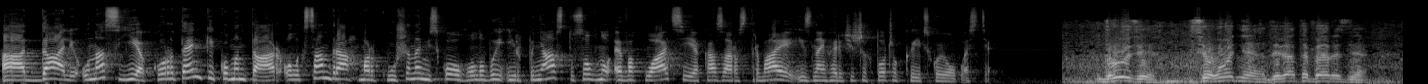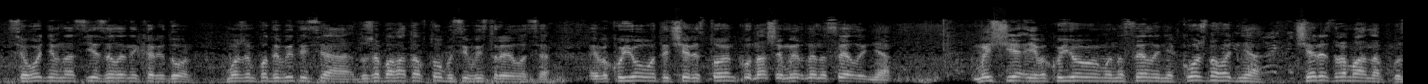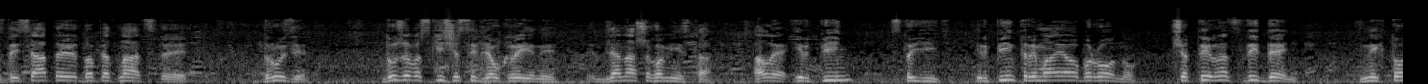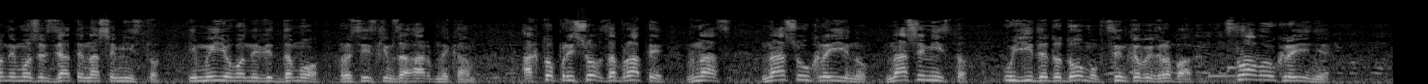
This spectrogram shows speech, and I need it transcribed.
А далі у нас є коротенький коментар Олександра Маркушина, міського голови Ірпеня, стосовно евакуації, яка зараз триває із найгарячіших точок Київської області. Друзі, сьогодні 9 березня. Сьогодні в нас є зелений коридор. Можемо подивитися, дуже багато автобусів вистроїлося, евакуйовувати через Тонку наше мирне населення. Ми ще евакуйовуємо населення кожного дня через Романовку з 10 до 15. Друзі, дуже важкі часи для України, для нашого міста. Але Ірпінь стоїть. Ірпінь тримає оборону. 14-й день. Ніхто не може взяти наше місто. І ми його не віддамо російським загарбникам. А хто прийшов забрати в нас нашу Україну, наше місто, уїде додому в цинкових гробах. Слава Україні!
